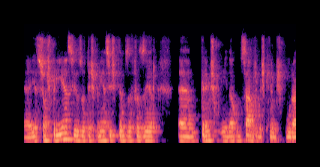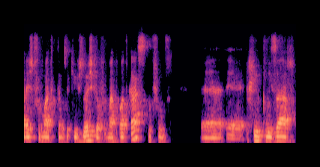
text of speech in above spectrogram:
Uh, essas são experiências, outras experiências que estamos a fazer, um, queremos, ainda não começámos, mas queremos explorar este formato que temos aqui os dois, que é o formato podcast, no fundo, uh, é reutilizar,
